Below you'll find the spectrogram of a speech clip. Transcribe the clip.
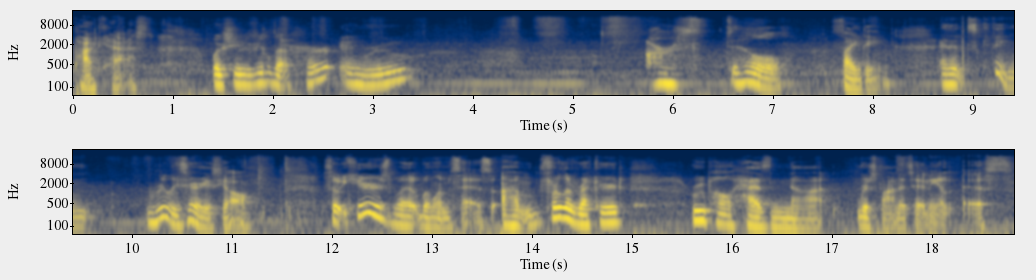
podcast where she revealed that her and Ru are still fighting and it's getting really serious y'all so here's what Willam says um for the record RuPaul has not responded to any of this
